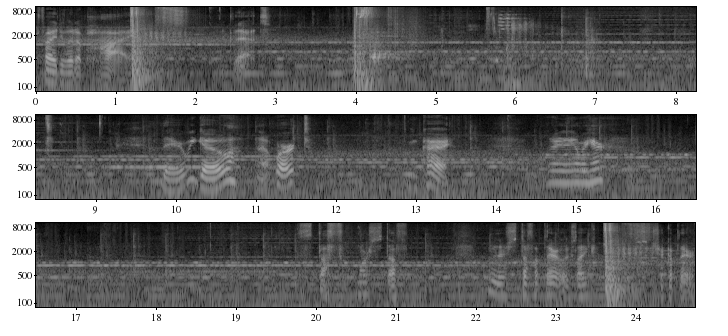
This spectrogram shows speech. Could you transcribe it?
If I do it up high, like that. There we go. That worked. Okay. Is there anything over here? Stuff. More stuff. Ooh, there's stuff up there, it looks like. Let's check up there.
